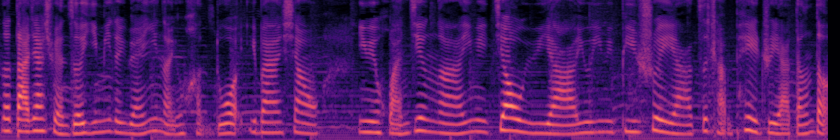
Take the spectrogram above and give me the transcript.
那大家选择移民的原因呢有很多，一般像因为环境啊，因为教育呀，又因为避税呀、资产配置呀等等。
